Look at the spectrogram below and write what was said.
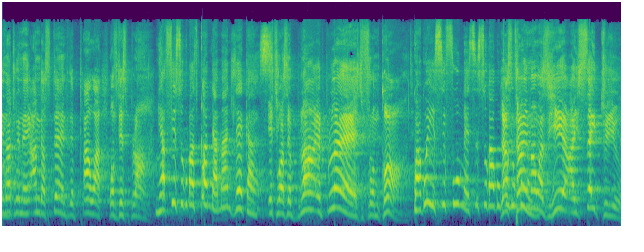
khona that we may understand the power of this blood. ngiyafisa ukuba siqonde amandla egazi It was a, blood, a pledge from God. Kwakuyisifungo esisuka Last time I was here, I said to you,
